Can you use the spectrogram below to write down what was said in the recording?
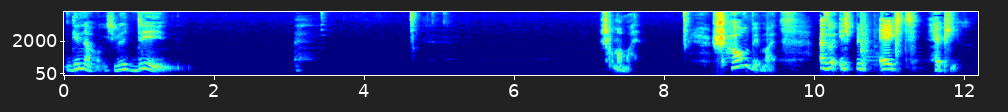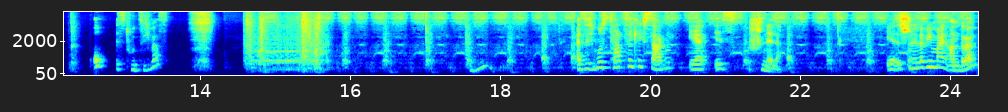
Genau, ich will den. Schauen wir mal. Schauen wir mal. Also ich bin echt happy. Oh, es tut sich was. Also ich muss tatsächlich sagen, er ist schneller. Er ist schneller wie mein anderer.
